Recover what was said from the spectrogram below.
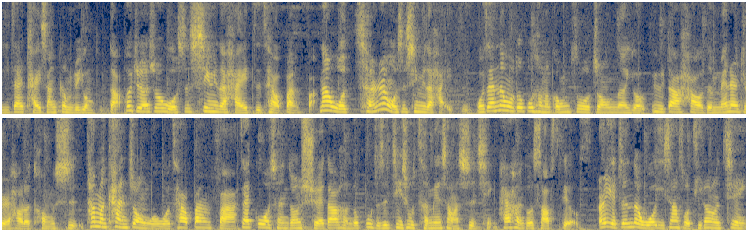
议在台上根本就用不到，会觉得说我是幸运的孩子才有办法。那我承认我是幸运的孩子，我在那么多不同的工作中呢，有遇到好的 manager、好的同事，他们看中我，我才有办法在过程中学到很多，不只是技术层面上的事情，还有很多 soft skills。而也真的，我以上所提供的建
